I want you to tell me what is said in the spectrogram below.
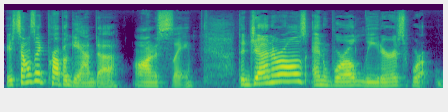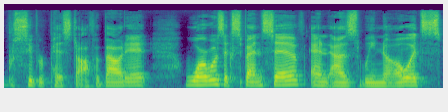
It sounds like propaganda, honestly. The generals and world leaders were super pissed off about it. War was expensive, and as we know, it's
